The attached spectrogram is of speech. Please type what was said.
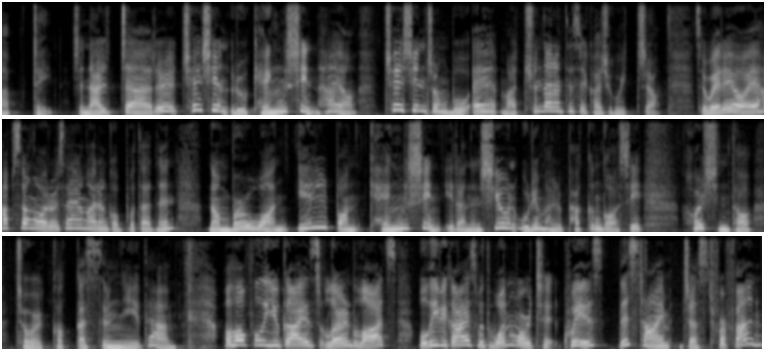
update. 날짜를 최신으로 갱신하여 최신 정보에 맞춘다는 뜻을 가지고 있죠. 외래어의 합성어를 사용하는 것보다는 number one, 1번 갱신이라는 쉬운 우리말로 바꾼 것이 훨씬 더 좋을 것 같습니다. Well, hopefully you guys learned lots. We'll leave you guys with one more quiz, this time just for fun.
